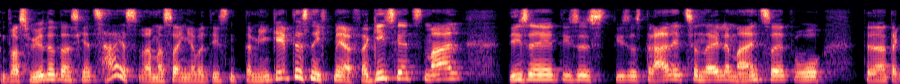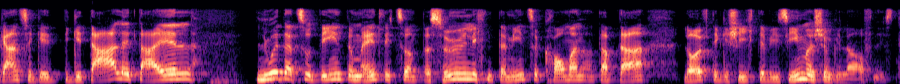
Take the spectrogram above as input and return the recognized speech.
und was würde das jetzt heißen, wenn wir sagen, ja, aber diesen Termin gibt es nicht mehr. Vergiss jetzt mal diese, dieses, dieses traditionelle Mindset, wo der, der ganze digitale Teil nur dazu dient, um endlich zu einem persönlichen Termin zu kommen und ab da läuft die Geschichte, wie sie immer schon gelaufen ist.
